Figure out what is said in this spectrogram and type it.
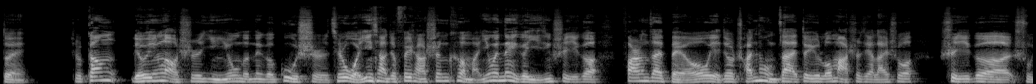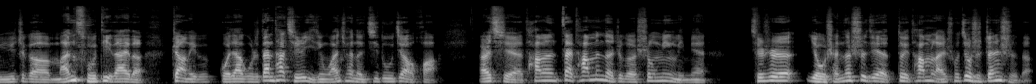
对。就刚刘莹老师引用的那个故事，其实我印象就非常深刻嘛，因为那个已经是一个发生在北欧，也就是传统在对于罗马世界来说是一个属于这个蛮族地带的这样的一个国家故事，但它其实已经完全的基督教化，而且他们在他们的这个生命里面，其实有神的世界对他们来说就是真实的。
